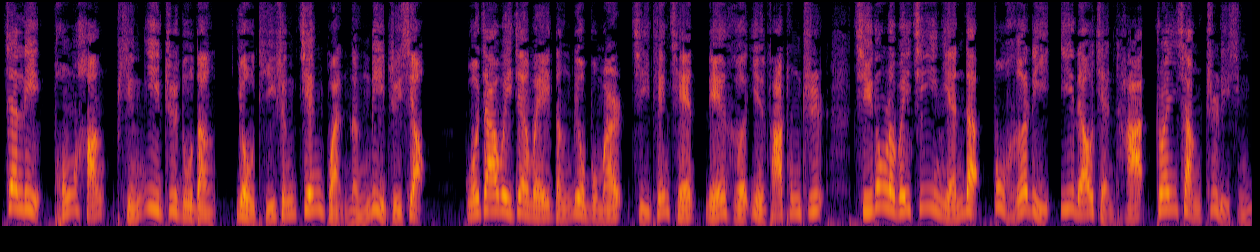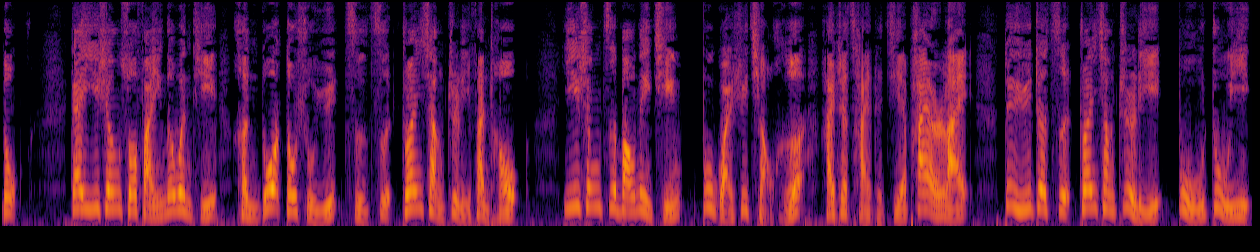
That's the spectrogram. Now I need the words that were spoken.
建立同行评议制度等，有提升监管能力之效。国家卫健委等六部门几天前联合印发通知，启动了为期一年的不合理医疗检查专项治理行动。该医生所反映的问题，很多都属于此次专项治理范畴。医生自曝内情，不管是巧合还是踩着节拍而来，对于这次专项治理不无注意，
